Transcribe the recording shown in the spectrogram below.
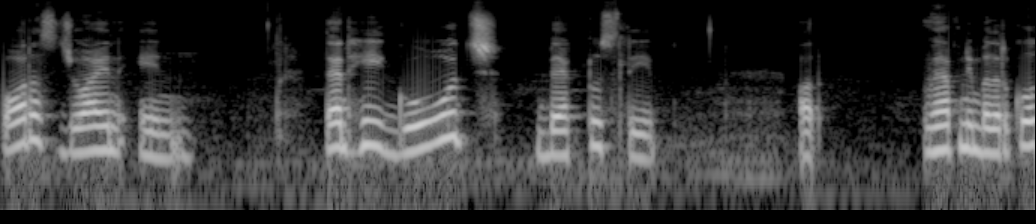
Porus join in then he goes back to sleep और वह अपनी मदर को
